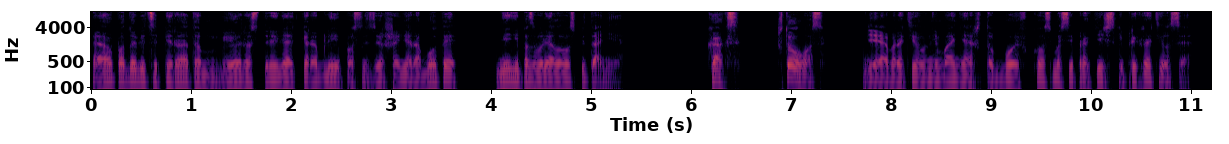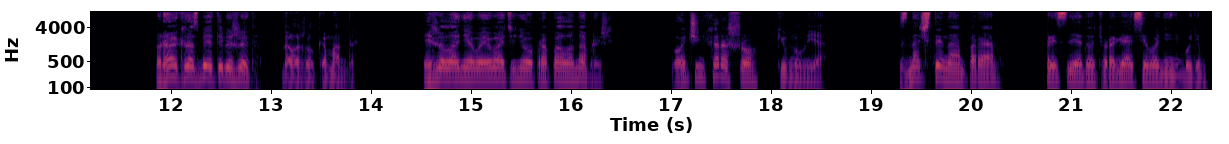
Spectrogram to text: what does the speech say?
А уподобиться пиратам и расстрелять корабли после завершения работы мне не позволяло воспитание. «Хакс, что у вас?» Я обратил внимание, что бой в космосе практически прекратился. «Враг разбит и бежит», — доложил командир. «И желание воевать у него пропало напрочь». «Очень хорошо», — кивнул я. Значит, и нам пора. Преследовать врага сегодня не будем.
